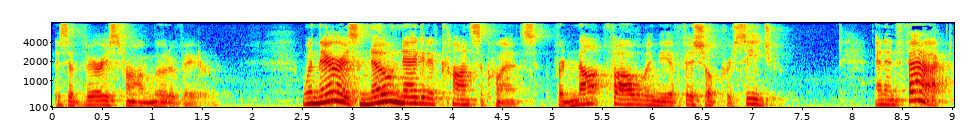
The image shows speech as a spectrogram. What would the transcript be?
is a very strong motivator. When there is no negative consequence for not following the official procedure, and in fact,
